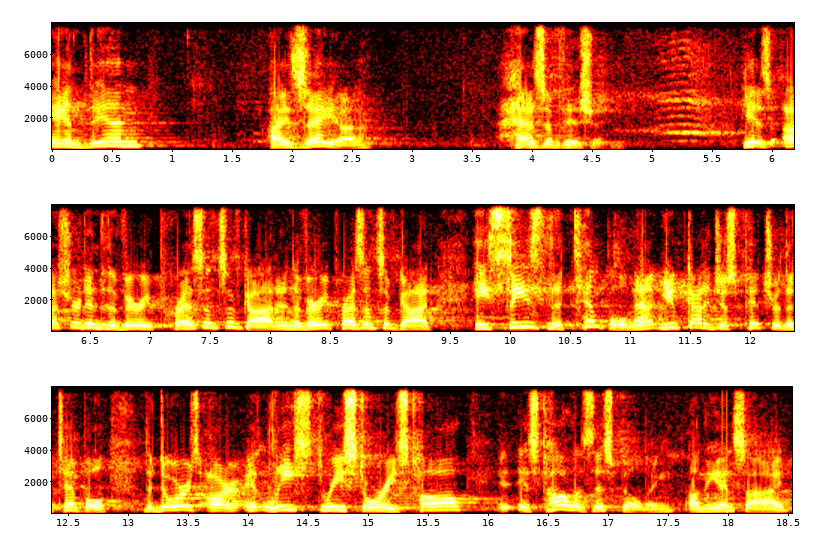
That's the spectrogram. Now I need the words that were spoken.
and then Isaiah has a vision. He is ushered into the very presence of God, and in the very presence of God, he sees the temple. Now, you've got to just picture the temple. The doors are at least three stories tall, as tall as this building on the inside.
